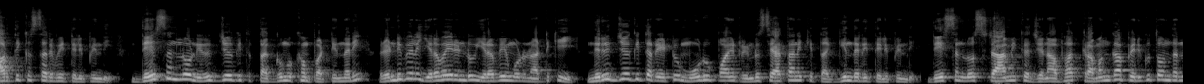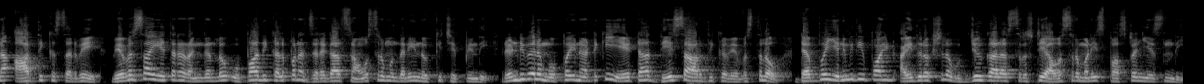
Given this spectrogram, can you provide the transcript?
ఆర్థిక సర్వే తెలిపింది. దేశంలో నిరుద్యోగిత తగ్గుముఖం పట్టిందని రెండు వేల ఇరవై రెండు ఇరవై మూడు నాటికి నిరుద్యోగిత రేటు మూడు పాయింట్ రెండు శాతానికి తగ్గిందని తెలిపింది. దేశంలో శ్రామిక జనాభా క్రమంగా పెరుగుతోందన్న ఆర్థిక సర్వే వ్యవసాయేతర రంగంలో ఉపాధి కల్పన జరగాల్సిన అవసరం ఉందని నొక్కి చెప్పింది. రెండు వేల ముప్పై నాటికి ఏటా దేశ ఆర్థిక వ్యవస్థలో డెబ్బై ఎనిమిది పాయింట్ ఐదు లక్షల ఉద్యోగాల సృష్టి అవసరమని స్పష్టం చేసింది.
